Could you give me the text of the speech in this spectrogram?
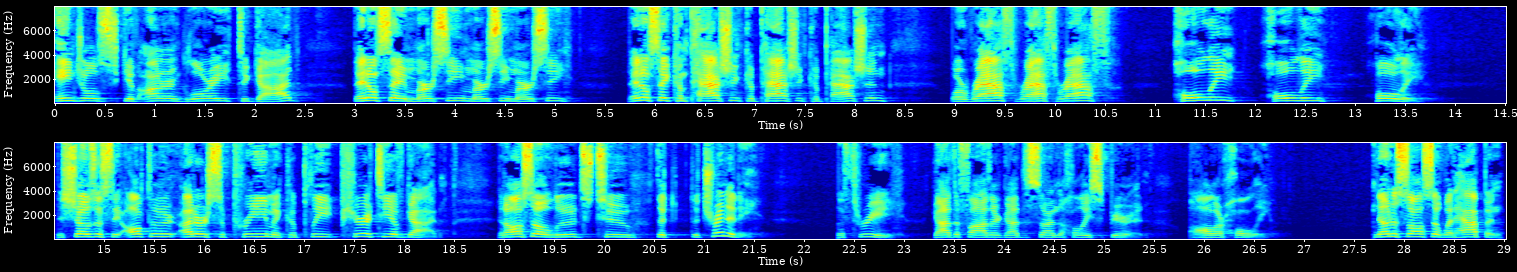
angels give honor and glory to God, they don't say mercy, mercy, mercy. They don't say compassion, compassion, compassion, or wrath, wrath, wrath. Holy, holy, holy. It shows us the ultimate, utter, supreme, and complete purity of God. It also alludes to the, the Trinity, the three God the Father, God the Son, the Holy Spirit. All are holy. Notice also what happened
